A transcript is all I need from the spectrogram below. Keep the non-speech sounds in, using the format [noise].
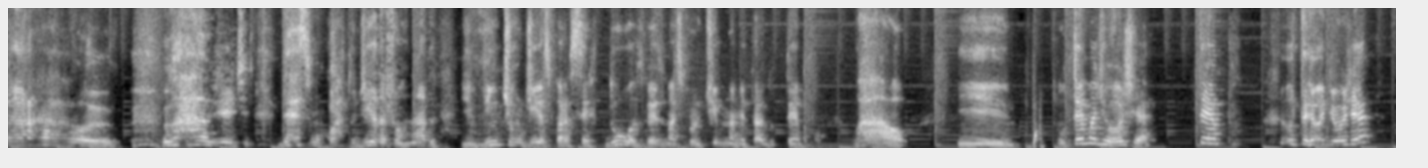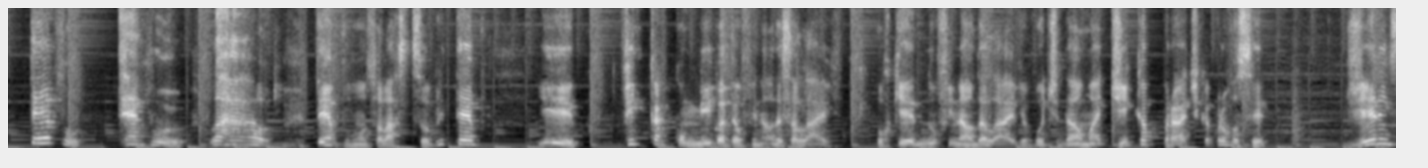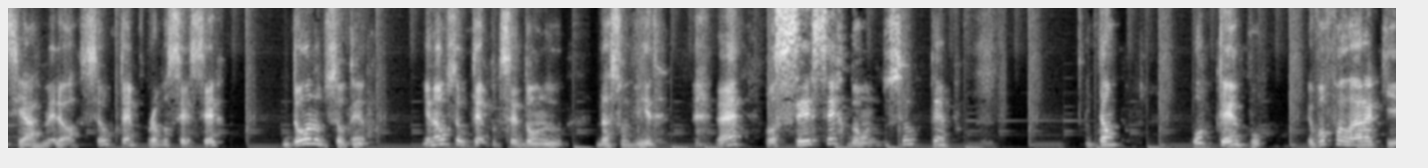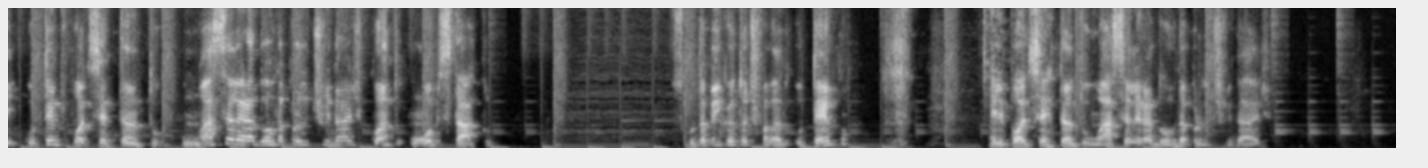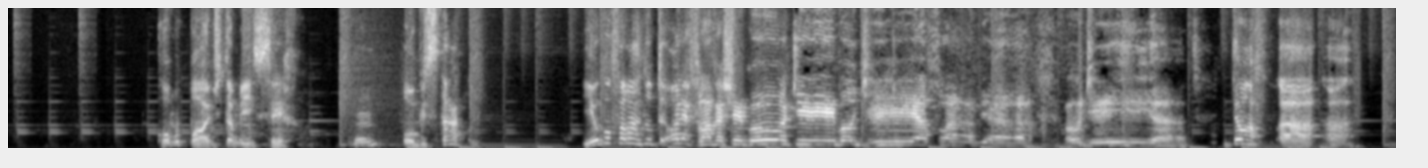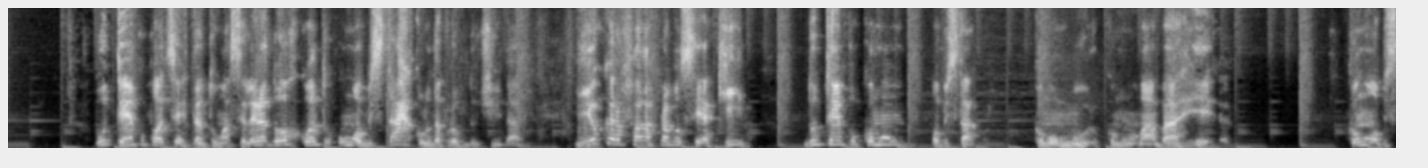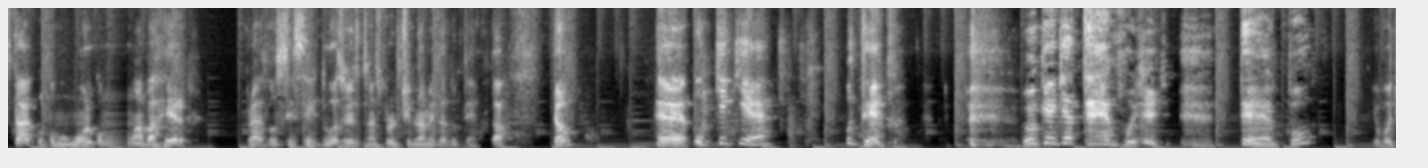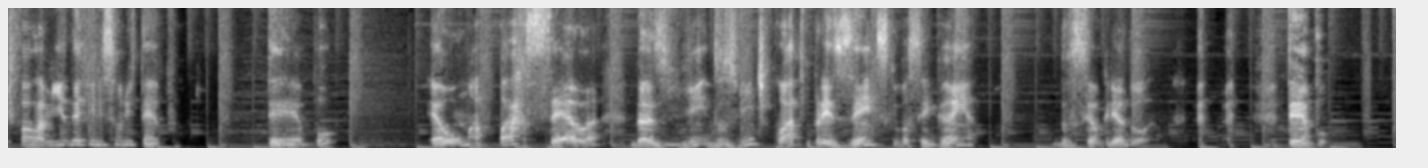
Uau, gente! 14 dia da jornada de 21 dias para ser duas vezes mais produtivo na metade do tempo. Uau! E o tema de hoje é tempo. O tema de hoje é tempo. Tempo. Uau! Tempo, vamos falar sobre tempo. E fica comigo até o final dessa live porque no final da live eu vou te dar uma dica prática para você gerenciar melhor seu tempo, para você ser dono do seu tempo. E não o seu tempo de ser dono da sua vida, [laughs] né? Você ser dono do seu tempo. Então, o tempo, eu vou falar aqui, o tempo pode ser tanto um acelerador da produtividade quanto um obstáculo. Escuta bem o que eu estou te falando. O tempo ele pode ser tanto um acelerador da produtividade, como pode também ser um obstáculo. E eu vou falar do. Olha, a Flávia chegou aqui! Bom dia, Flávia! Bom dia! Então, a, a, a, o tempo pode ser tanto um acelerador quanto um obstáculo da produtividade. E eu quero falar para você aqui do tempo como um obstáculo como um muro, como uma barreira. Como um obstáculo, como um muro, como uma barreira, para você ser duas vezes mais produtivo na metade do tempo, tá? Então, é, o que, que é o tempo? [laughs] O que, que é tempo, gente? Tempo, eu vou te falar a minha definição de tempo. Tempo é uma parcela das vi, dos 24 presentes que você ganha do seu criador. Tempo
